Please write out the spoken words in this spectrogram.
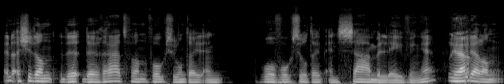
en als je dan de, de Raad van Volksgezondheid en voor Volksgezondheid en Samenleving, hè, kun je daar dan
